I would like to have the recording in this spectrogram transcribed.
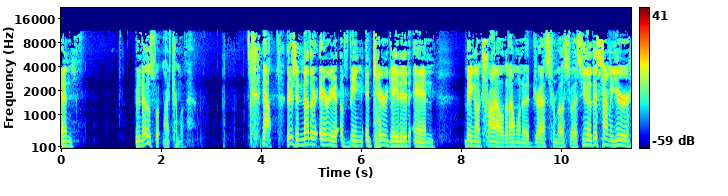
And who knows what might come of that. Now, there's another area of being interrogated and being on trial that I want to address for most of us. You know, this time of year,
